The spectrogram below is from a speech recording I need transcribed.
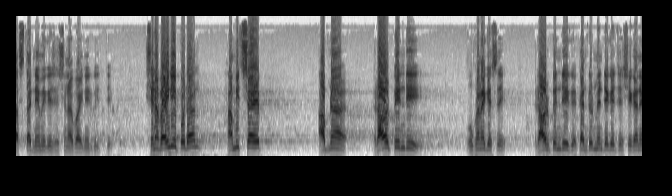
রাস্তায় নেমে গেছে সেনাবাহিনীর বিরুদ্ধে। সেনাবাহিনীর প্রধান হামিদ সাহেব, আপনার রাওয়ালপিন্ডি ওখানে গেছে রাওয়ালপিন্ডি ক্যান্টনমেন্টে গেছে, সেখানে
